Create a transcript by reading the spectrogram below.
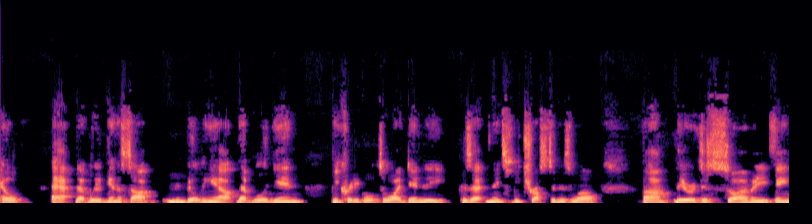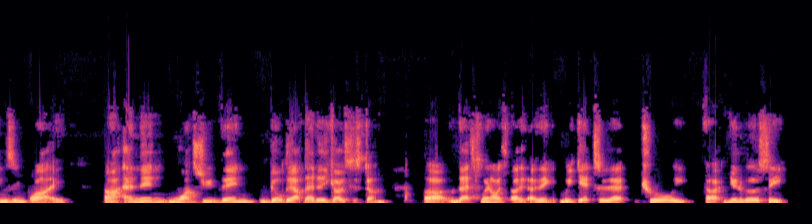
health app that we're going to start building out, that will again be critical to identity because that needs to be trusted as well. Um, there are just so many things in play. And then once you then build out that ecosystem, that's when I, I, think we get to that truly university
